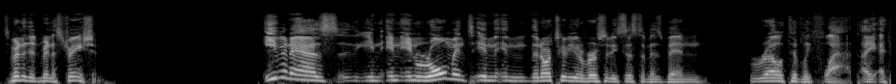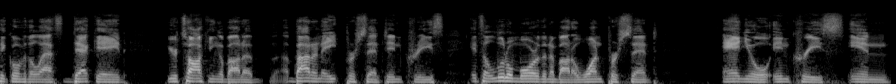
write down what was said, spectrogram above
It's been in administration. Even as in, in enrollment in, in the North Dakota University system has been relatively flat. I, I think over the last decade, you're talking about a about an eight percent increase. It's a little more than about a one percent annual increase in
